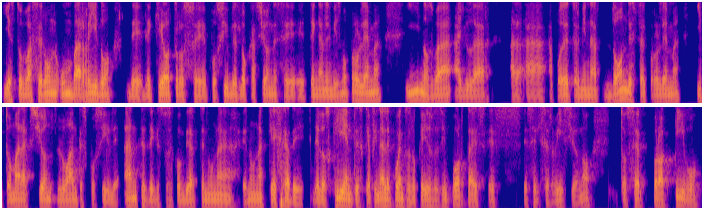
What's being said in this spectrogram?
Y esto va a ser un, barrido de, de qué otras eh, posibles locaciones eh, eh, tengan el mismo problema y nos va a ayudar a, poder determinar dónde está el problema y tomar acción lo antes posible, antes de que esto se convierta en una, en una queja de, los clientes, que a final de cuentas lo que a ellos les importa es, es, es el servicio, ¿no? Entonces, ser proactivo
